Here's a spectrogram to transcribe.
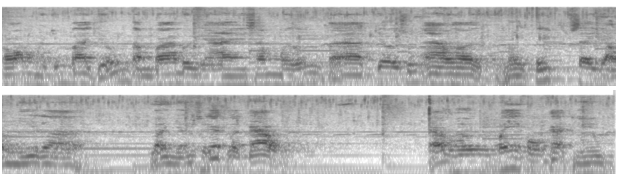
con mà chúng ta dưỡng tầm 30 ngày xong rồi chúng ta chơi xuống ao thôi nuôi tiếp, xây vòng như là lợi nhuận sẽ rất là cao. Cao hơn mấy con khác nhiều.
